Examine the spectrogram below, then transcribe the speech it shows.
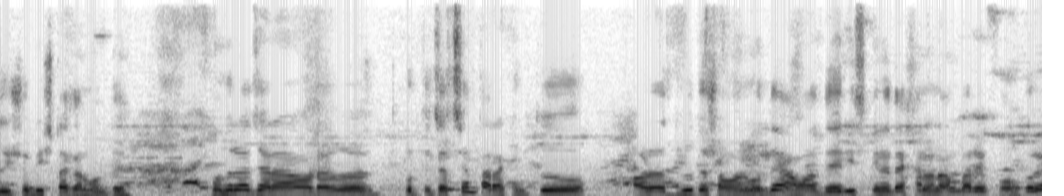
দুইশো বিশ টাকার মধ্যে। বন্ধুরা, যারা অর্ডার করতে চাচ্ছেন, তারা কিন্তু অর্ডার দ্রুত সময়ের মধ্যে আমাদের স্ক্রিনে দেখানো নাম্বারে ফোন করে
